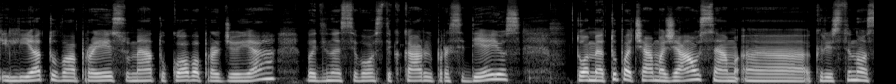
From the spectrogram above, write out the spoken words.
į Lietuvą praėjusiu metu kovo pradžioje, vadinasi vos tik karui prasidėjus. Tuo metu pačiam mažiausiam uh, Kristinos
